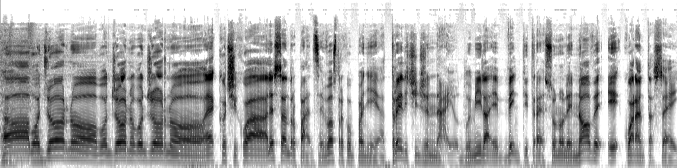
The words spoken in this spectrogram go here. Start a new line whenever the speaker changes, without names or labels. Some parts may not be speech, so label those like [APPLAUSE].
Oh, buongiorno, buongiorno, buongiorno. Eccoci qua. Alessandro Panza, in vostra compagnia. 13 gennaio 2023, sono le 9.46.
